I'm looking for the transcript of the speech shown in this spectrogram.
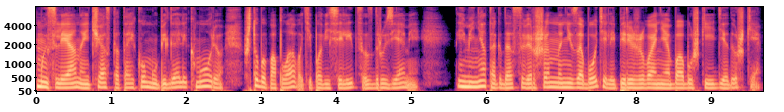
Мы с Лианой часто тайком убегали к морю, чтобы поплавать и повеселиться с друзьями, и меня тогда совершенно не заботили переживания бабушки и дедушки.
